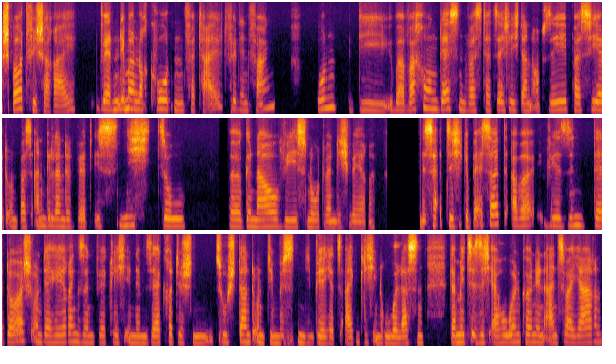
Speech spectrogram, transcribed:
Sportfischerei, werden immer noch Quoten verteilt für den Fang. Und die Überwachung dessen, was tatsächlich dann auf See passiert und was angelandet wird, ist nicht so äh, genau, wie es notwendig wäre. Es hat sich gebessert, aber wir sind, der Dorsch und der Hering sind wirklich in einem sehr kritischen Zustand und die müssten wir jetzt eigentlich in Ruhe lassen, damit sie sich erholen können. In ein, zwei Jahren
